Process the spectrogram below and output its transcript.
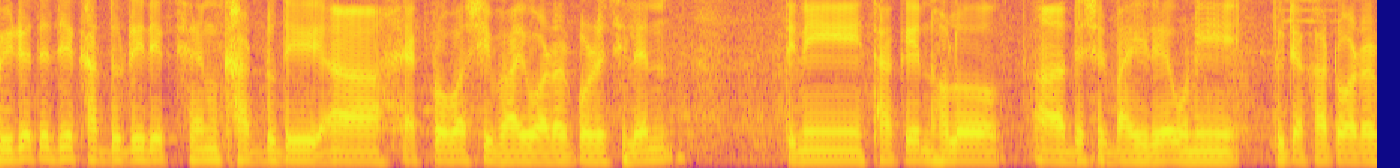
ভিডিওতে যে খাদ্যটি দেখছেন খাদ্যটি এক প্রবাসী ভাই অর্ডার করেছিলেন। তিনি থাকেন হলো দেশের বাইরে। উনি দুইটা খাট অর্ডার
